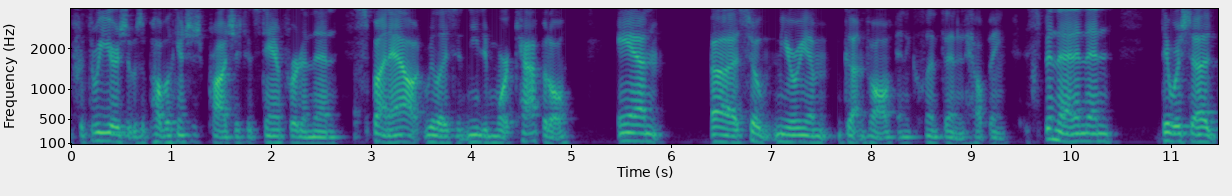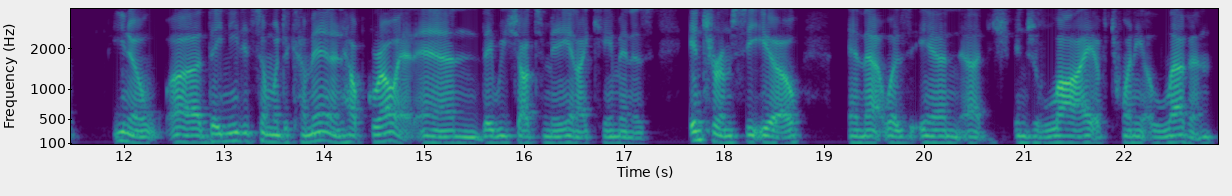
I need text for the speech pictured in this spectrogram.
For three years, it was a public interest project at Stanford, and then spun out, realized it needed more capital. And uh, so Miriam got involved in Clinton and helping spin that. And then there was a, you know, uh, they needed someone to come in and help grow it. And they reached out to me, and I came in as interim CEO. And that was in uh, in July of 2011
